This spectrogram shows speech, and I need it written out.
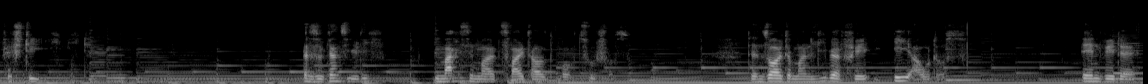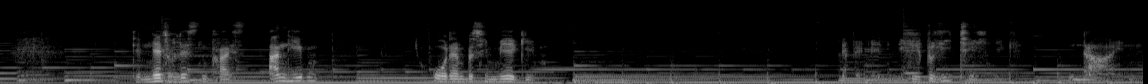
verstehe ich nicht. Also ganz ehrlich, maximal 2000 Euro Zuschuss. Dann sollte man lieber für E-Autos entweder den Netto-Listenpreis anheben oder ein bisschen mehr geben. Hybridtechnik. Nein.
